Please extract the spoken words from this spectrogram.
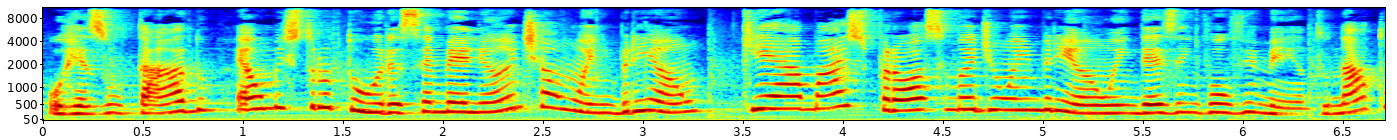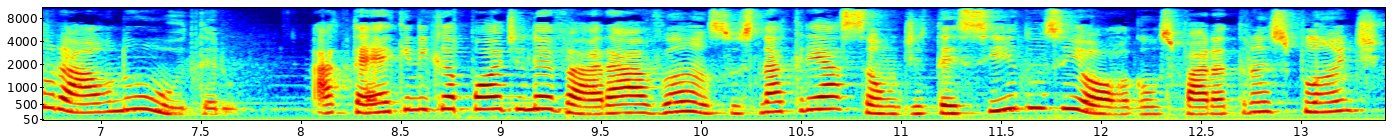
O resultado é uma estrutura semelhante a um embrião, que é a mais próxima de um embrião em desenvolvimento natural no útero. A técnica pode levar a avanços na criação de tecidos e órgãos para transplante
